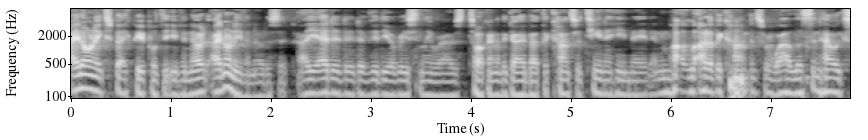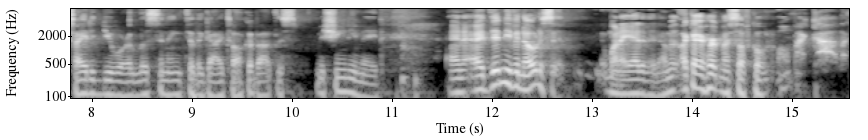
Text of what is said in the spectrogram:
I don't expect people to even notice. I don't even notice it. I edited a video recently where I was talking to the guy about the concertina he made, and a lot of the comments were, "Wow, listen how excited you were listening to the guy talk about this machine he made." And I didn't even notice it when I edited. it. I'm like, I heard myself going, "Oh my god, that!"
